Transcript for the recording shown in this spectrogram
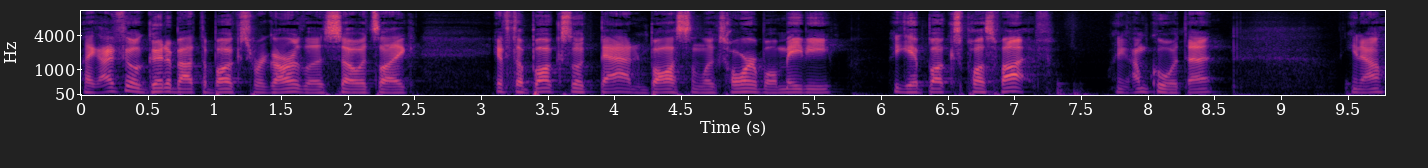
Like I feel good about the Bucks regardless. So it's like if the Bucks look bad and Boston looks horrible, maybe we get Bucks plus five. Like I'm cool with that. You know,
